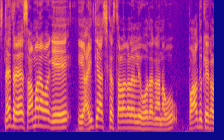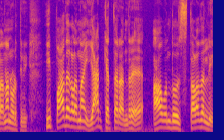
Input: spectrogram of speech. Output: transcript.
ಸ್ನೇಹಿತರೆ ಸಾಮಾನ್ಯವಾಗಿ ಈ ಐತಿಹಾಸಿಕ ಸ್ಥಳಗಳಲ್ಲಿ ಹೋದಾಗ ನಾವು ಪಾದುಕೆಗಳನ್ನು ನೋಡ್ತೀವಿ. ಈ ಪಾದಗಳನ್ನು ಯಾಕೆ ಕೆತ್ತಾರೆ ಅಂದರೆ ಆ ಒಂದು ಸ್ಥಳದಲ್ಲಿ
